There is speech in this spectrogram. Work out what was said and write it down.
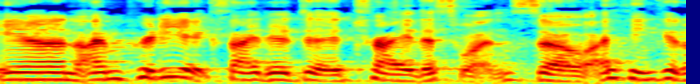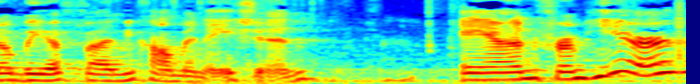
and I'm pretty excited to try this one. So I think it'll be a fun combination. And from here,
